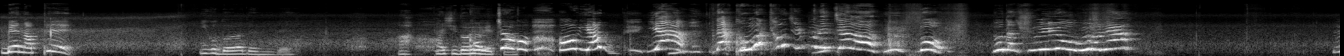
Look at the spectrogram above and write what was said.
맨 앞에 이거 넣어야 되는데. 아 다시 넣어야겠다. 깜짝아. 어, 야, 야, 나 고막 터질 뻔 했잖아. 너, 너 나 죽이려고 그러냐? 응?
